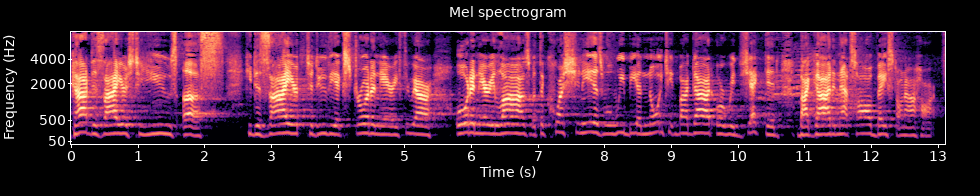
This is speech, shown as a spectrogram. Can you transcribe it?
God desires to use us. He desires to do the extraordinary through our ordinary lives. But the question is, will we be anointed by God or rejected by God? And that's all based on our hearts.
